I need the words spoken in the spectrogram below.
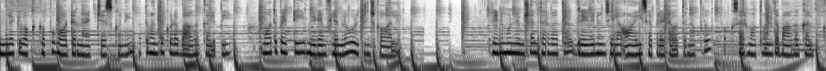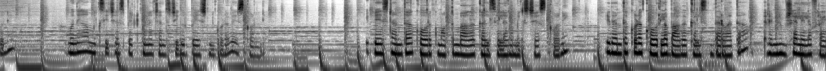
ఇందులోకి ఒక కప్పు వాటర్ని యాడ్ చేసుకొని మొత్తం అంతా కూడా బాగా కలిపి మూత పెట్టి మీడియం ఫ్లేమ్లో ఉడికించుకోవాలి. రెండు మూడు నిమిషాల తర్వాత గ్రేవీ నుంచి ఇలా ఆయిల్ సెపరేట్ అవుతున్నప్పుడు ఒకసారి మొత్తం అంతా బాగా కలుపుకొని ముందుగా మిక్సీ చేసి పెట్టుకున్న చింత చిగురు పేస్ట్ని కూడా వేసుకోండి. ఈ పేస్ట్ అంతా కూరకు మొత్తం బాగా కలిసేలాగా మిక్స్ చేసుకొని ఇదంతా కూడా కూరలో బాగా కలిసిన తర్వాత రెండు నిమిషాలు ఇలా ఫ్రై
